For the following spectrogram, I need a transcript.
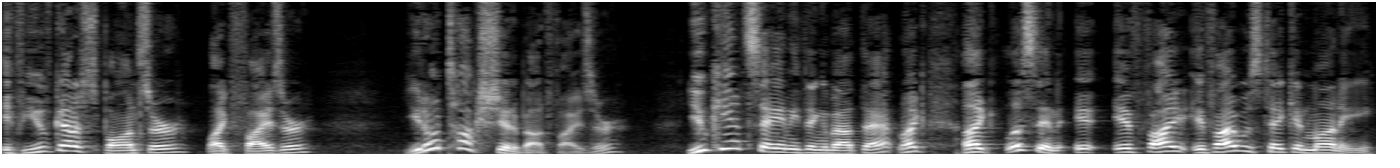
If you've got a sponsor like Pfizer, you don't talk shit about Pfizer. You can't say anything about that. Like, like, listen, if I if I was taking money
